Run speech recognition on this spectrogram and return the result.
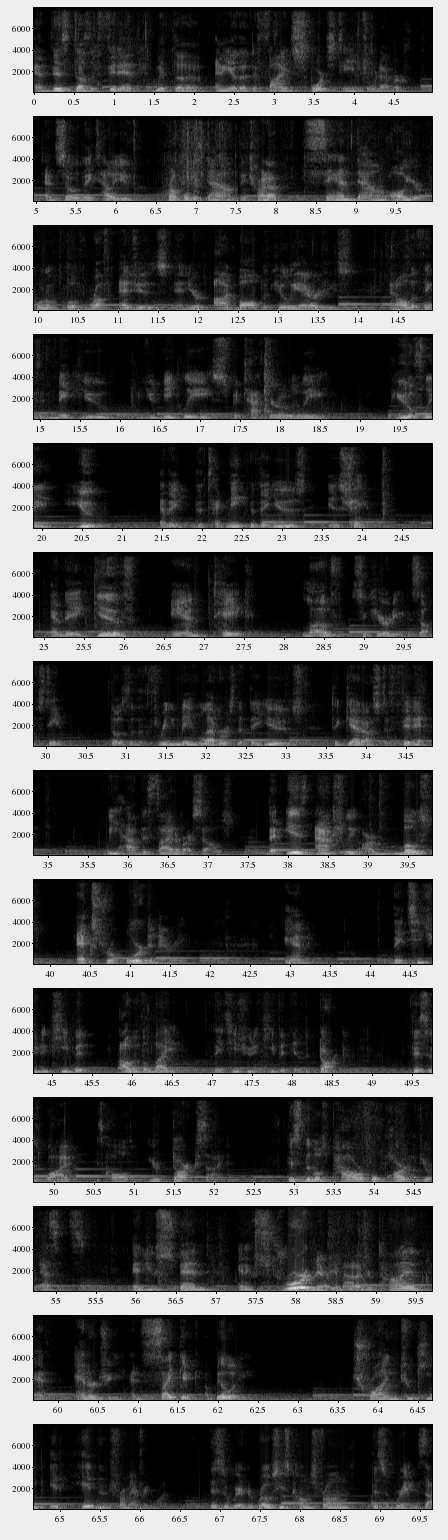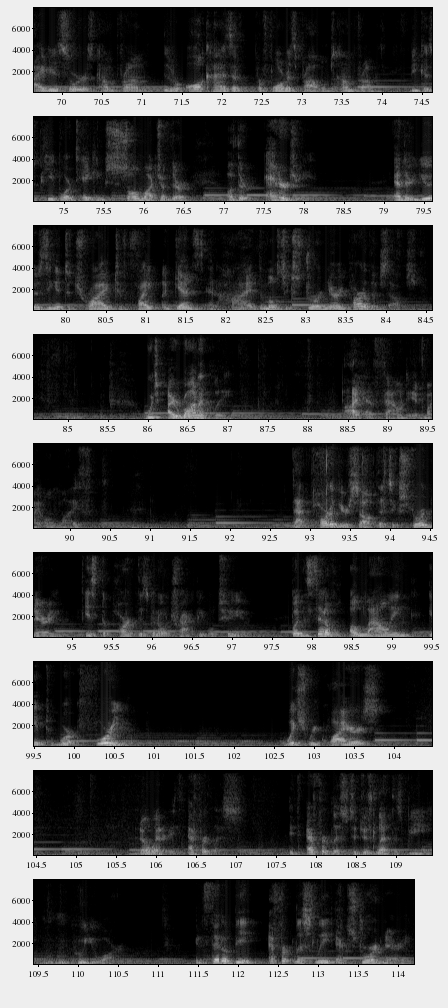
And this doesn't fit in with the any of the defined sports teams or whatever. And so they tell you crumple this down. They try to sand down all your quote unquote rough edges and your oddball peculiarities and all the things that make you uniquely, spectacularly, beautifully you. And they the technique that they use is shame. And they give and take love, security, and self-esteem. Those are the three main levers that they use to get us to fit in. We have this side of ourselves that is actually our most extraordinary and they teach you to keep it out of the light, they teach you to keep it in the dark. This is why it's called your dark side. This is the most powerful part of your essence. And you spend an extraordinary amount of your time and energy and psychic ability trying to keep it hidden from everyone. This is where neuroses comes from. This is where anxiety disorders come from. This is where all kinds of performance problems come from because people are taking so much of their of their energy and they're using it to try to fight against and hide the most extraordinary part of themselves. Which ironically, I have found in my own life. That part of yourself that's extraordinary is the part that's going to attract people to you. But instead of allowing it to work for you, which requires no energy. It's effortless. It's effortless to just let this be mm-hmm. who you are. Instead of being effortlessly extraordinary,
